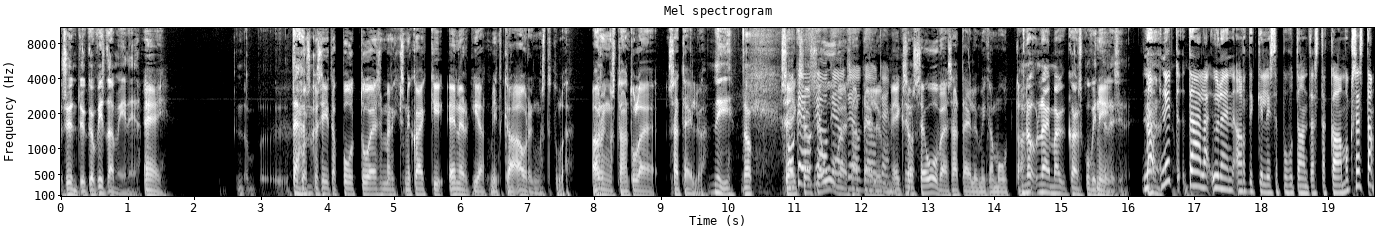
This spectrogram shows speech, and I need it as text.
syntyykö vitamiineja? Ei. Tähän, Koska siitä puuttuu esimerkiksi ne kaikki energiat, mitkä auringosta tulee. Auringostahan tulee säteilyä. Niin, no, Se, Okei, eikö se ole okei, se okei, UV-säteily? okei, okei. Eikö se ole se UV-säteily, mikä muuttaa? no näin mä kans kuvittelisin. No nyt täällä Ylen artikkelissa puhutaan tästä kaamoksesta.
